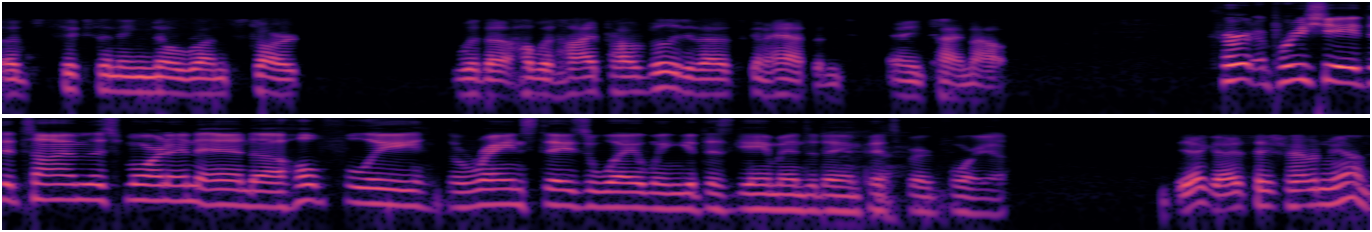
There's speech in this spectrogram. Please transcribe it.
a six inning no run start with a with high probability that it's going to happen anytime out. Curt, appreciate the time this morning, and uh, hopefully the rain stays away. We can get this game in today in Pittsburgh for you. Yeah, guys, thanks for having me on.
